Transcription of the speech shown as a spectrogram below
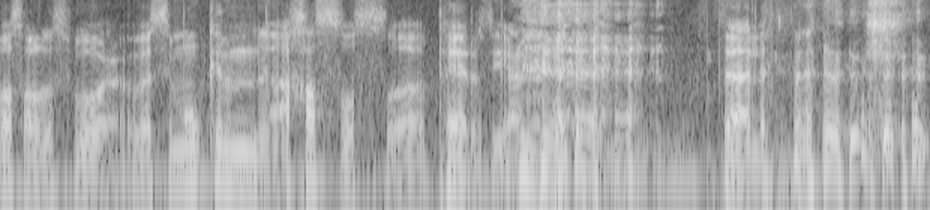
بصل الأسبوع بس ممكن أخصص بيرز يعني. الثالث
